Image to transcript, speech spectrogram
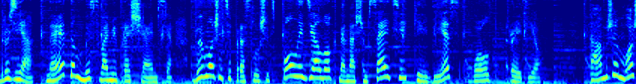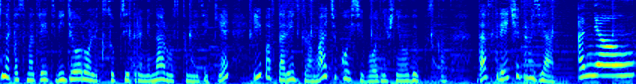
Друзья, на этом мы с вами прощаемся. Вы можете прослушать полный диалог на нашем сайте KBS World Radio. Там же можно посмотреть видеоролик с субтитрами на русском языке и повторить грамматику сегодняшнего выпуска. До встречи, друзья! 안녕!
